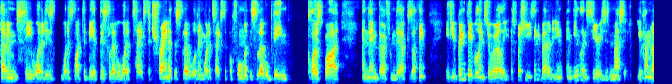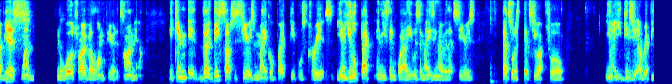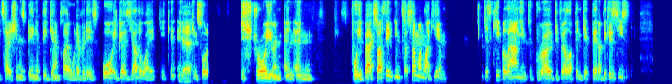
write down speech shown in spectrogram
have him see what it is, what it's like to be at this level, what it takes to train at this level, then what it takes to perform at this level, being close by, and then go from there. Because I think if you bring people in too early, especially you think about it, an, an England series is massive. You're coming up against Yes. one the in the world for over a long period of time now. It can it, th- these types of series make or break people's careers. You know, you look back and you think, wow, he was amazing over that series. That sort of sets you up for you know, it gives you a reputation as being a big game player, whatever it is, or it goes the other way. It can, yeah. it can sort of destroy you and, and, and pull you back. So I think in someone like him, just keep allowing him to grow, develop, and get better because he's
